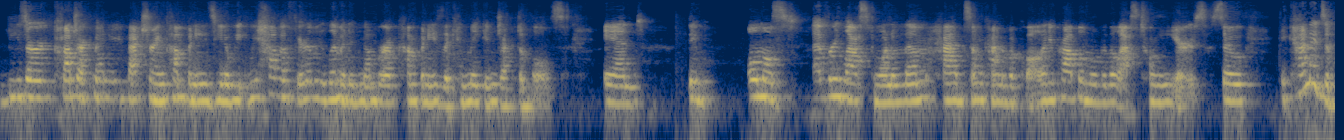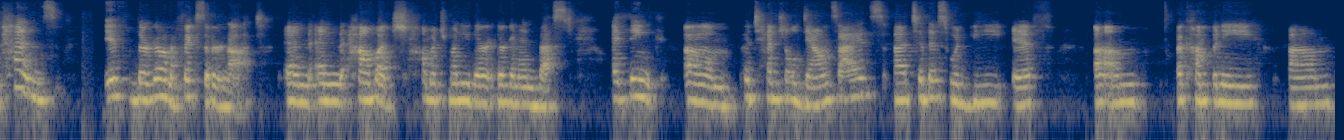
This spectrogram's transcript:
these are contract manufacturing companies, you know, we, we have a fairly limited number of companies that can make injectables and they almost every last one of them had some kind of a quality problem over the last 20 years. So it kind of depends if they're going to fix it or not and, and how much how much money they're, they're going to invest. I think um, potential downsides uh, to this would be if um, a company um,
